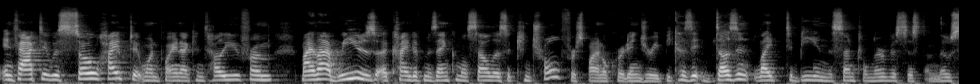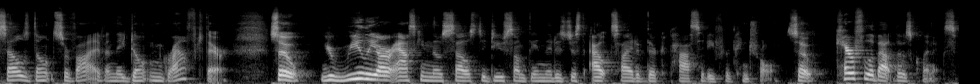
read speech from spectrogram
In fact, it was so hyped at one point, I can tell you from my lab, we use a kind of mesenchymal cell as a control for spinal cord injury because it doesn't like to be in the central nervous system. Those cells don't survive and they don't engraft there. So you really are asking those cells to do something that is just outside of their capacity for control. So careful about those clinics.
